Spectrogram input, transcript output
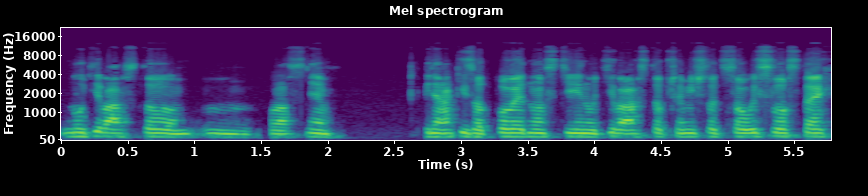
nutí vás to um, vlastně k nějaký zodpovědnosti, nutí vás to přemýšlet v souvislostech,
